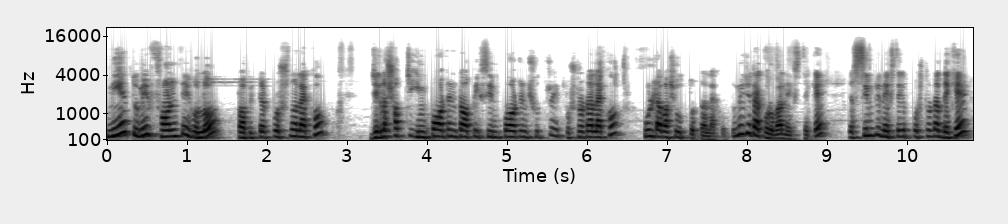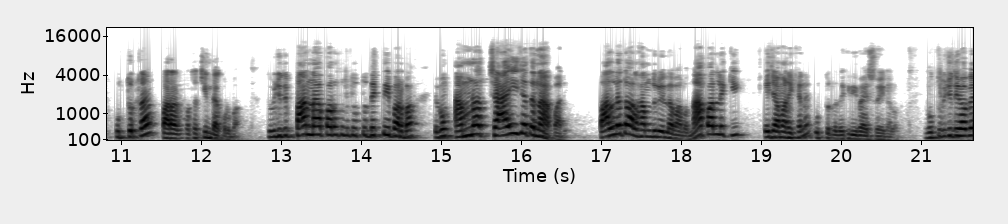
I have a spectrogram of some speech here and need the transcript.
নিয়ে তুমি ফ্রন্টে হলো টপিকটার প্রশ্ন লেখো, যেগুলো সবচেয়ে ইম্পর্টেন্ট টপিকস ইম্পর্টেন্ট সূত্র, এই প্রশ্নটা লেখো, উল্টা পাশে উত্তরটা লেখো। তুমি যেটা করবা নেক্সট থেকে সিম্পলি নেক্সট থেকে প্রশ্নটা দেখে উত্তরটা পারার কথা চিন্তা করবা। তুমি যদি পা না পারো, তুমি তো উত্তর দেখতেই পারবা। এবং আমরা চাই যাতে না পারি। পারলে তো আলহামদুলিল্লাহ ভালো, না পারলে কি? এই যে আমার এখানে উত্তরটা দেখে রিভাইস হয়ে গেল। এবং তুমি যদি ভাবে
